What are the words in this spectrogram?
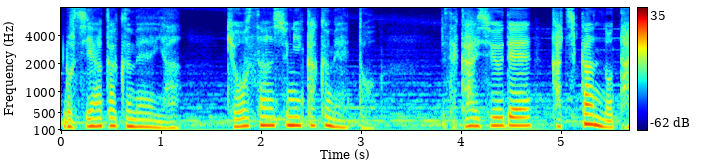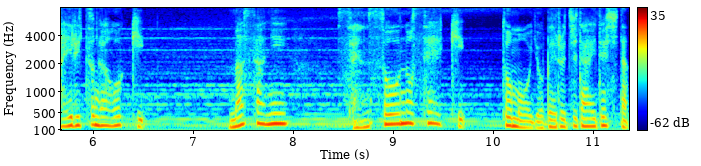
ロシア革命や共産主義革命と世界中で価値観の対立が起きまさに戦争の世紀とも呼べる時代でした。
